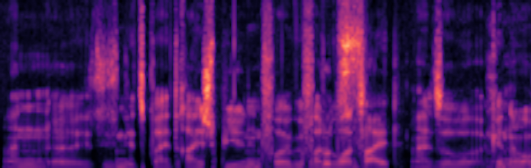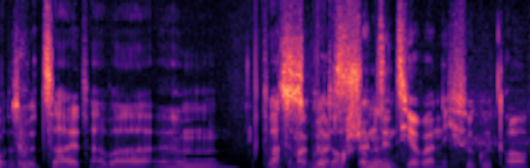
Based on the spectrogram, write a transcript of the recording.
An, äh, sie sind jetzt bei drei Spielen in Folge verloren. Zeit. Also genau, es wird Zeit, aber ähm, das Warte mal wird kurz, auch schon dann sind sie aber nicht so gut drauf.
